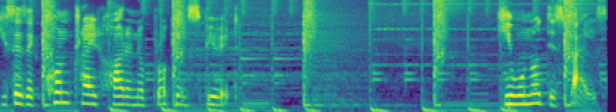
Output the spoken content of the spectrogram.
He says, a contrite heart and a broken spirit, He will not despise.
